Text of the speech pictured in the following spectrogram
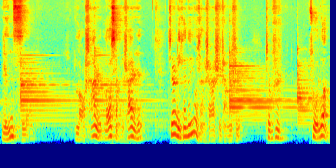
仁慈。老杀人，老想着杀人。今儿你看他又想杀十常侍，这不是作乱吗？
